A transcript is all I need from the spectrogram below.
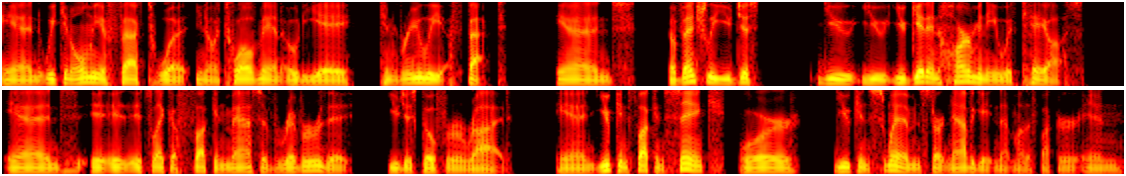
And we can only affect what you know a 12 man oda can really affect. And eventually you just you you you get in harmony with chaos. And it, it, it's like a fucking massive river that you just go for a ride. And you can fucking sink or you can swim and start navigating that motherfucker. And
